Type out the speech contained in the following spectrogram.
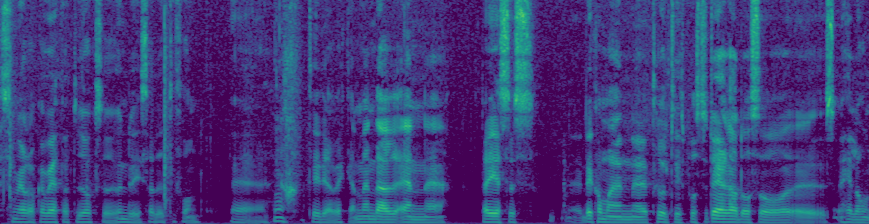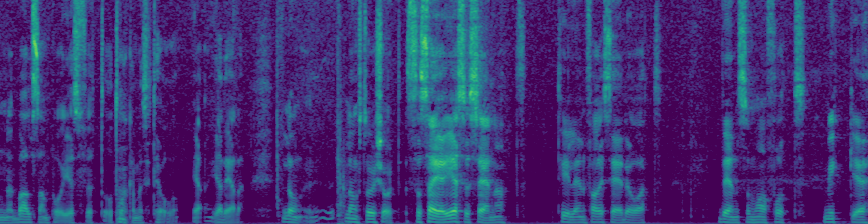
som jag råkar veta att du också undervisade utifrån eh, Ja. tidigare i veckan. Men där, en, eh, där Jesus, det kommer en eh, troligtvis prostituerad och så eh, häller hon balsam på Jesu fötter och torkar med sitt hår. Ja, ja, det är det. Long, long story short. Så säger Jesus sen att, till en farisé då att den som har fått mycket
